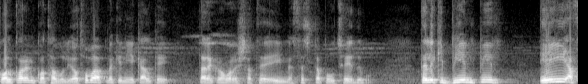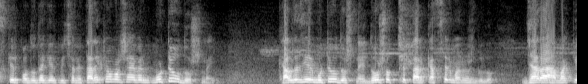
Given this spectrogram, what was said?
কল করেন, কথা বলি, অথবা আপনাকে নিয়ে কালকে তারেক রহমানের সাথে এই মেসেজটা পৌঁছে দেব। তাহলে কি বিএনপির এই আজকের পদত্যাগের পিছনে তারেক রহমান সাহেবের মোটেও দোষ নাই? খালেদা জিয়ার মোটেও দোষ নাই। দোষ হচ্ছে তার কাছের মানুষগুলো যারা আমাকে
